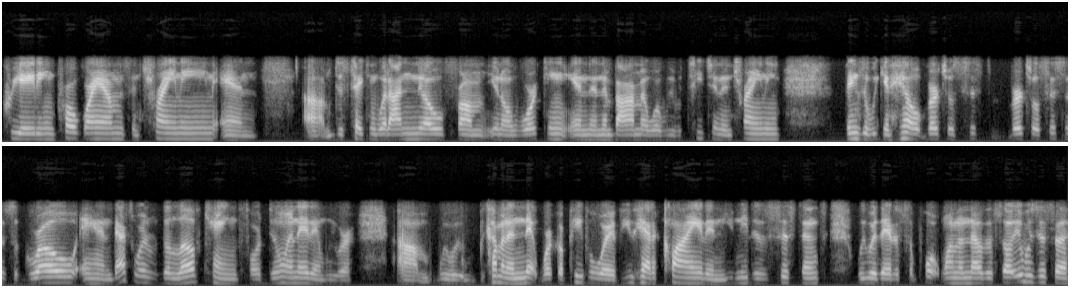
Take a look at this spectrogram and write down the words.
creating programs and training and um, just taking what I know from you know working in an environment where we were teaching and training things that we can help virtual system, virtual assistants to grow, and that's where the love came for doing it. And we were um, we were becoming a network of people where if you had a client and you needed assistance, we were there to support one another. So it was just a,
